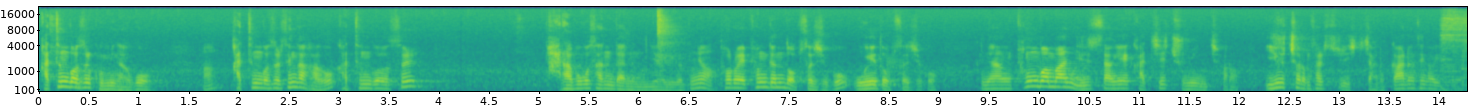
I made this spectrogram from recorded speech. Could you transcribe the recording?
같은 것을 고민하고 어? 같은 것을 생각하고 같은 것을 바라보고 산다는 이야기거든요. 서로의 편견도 없어지고 오해도 없어지고 그냥 평범한 일상의 같이 주민처럼 이웃처럼 살 수 있지 않을까 하는 생각이 듭니다.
